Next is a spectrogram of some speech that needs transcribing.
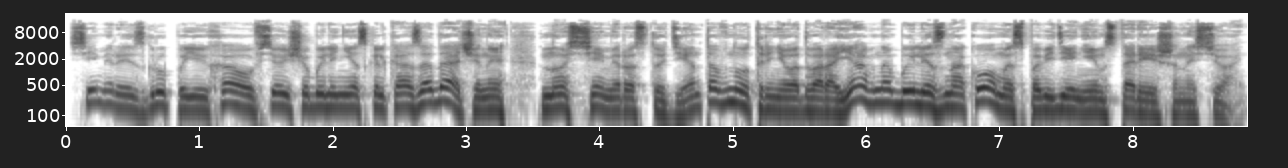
Семеро из группы Юйхао все еще были несколько озадачены, но семеро студентов внутреннего двора явно были знакомы с поведением старейшины Сюань.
